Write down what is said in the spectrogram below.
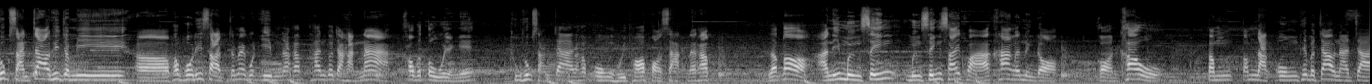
ทุกๆศาลเจ้าที่จะมีพระโพธิสัตว์เจ้าแม่กวนอิมนะครับท่านก็จะหันหน้าเข้าประตูอย่างนี้ ทุกๆศาลเจ้านะครับองค์หุยท้อพอศักนะครับ แล้วก็อันนี้มึงซิงมึงซิงซ้ายขวาข้างละหนึ่งดอก ก่อนเข้าตำตำหนักองค์เทพเจ้านาจา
